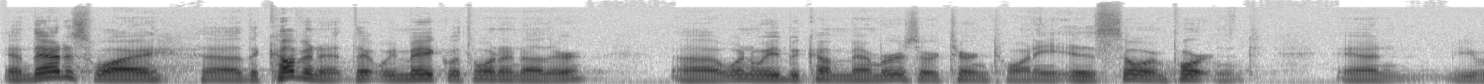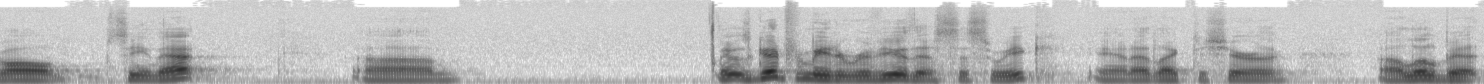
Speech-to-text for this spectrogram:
And that is why uh, the covenant that we make with one another uh, when we become members or turn 20 is so important. And you've all seen that. Um, it was good for me to review this this week, and I'd like to share a little bit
